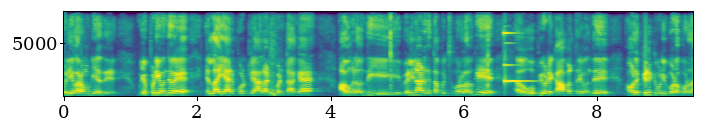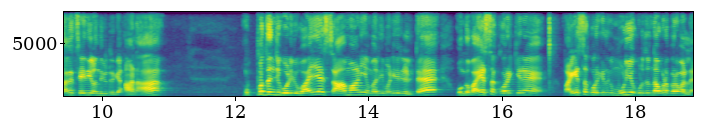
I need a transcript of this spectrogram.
வெளியே வர முடியாது. எப்படி வந்து எல்லா ஏர்போர்ட்லேயும் அலர்ட் பண்ணிட்டாங்க. அவங்கள வந்து வெளிநாடுக்கு தப்பிச்சு போகிற அளவுக்கு ஓபியோடைய காவல்துறை வந்து அவங்கள கிடுக்குப்படி போட போகிறதாக செய்திகள் வந்துக்கிட்டு இருக்கு. ஆனால் முப்பத்தஞ்சு கோடி ரூபாயை சாமானிய மரி மனிதர்கள்ட்ட உங்கள் வயசை குறைக்கிறேன். வயசை குறைக்கிறதுக்கு மூலிகை கொடுத்துருந்தா கூட பரவாயில்ல.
